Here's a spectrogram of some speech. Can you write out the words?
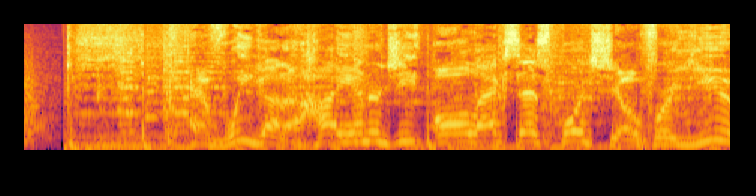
have we got a high energy, all access sports show for you.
